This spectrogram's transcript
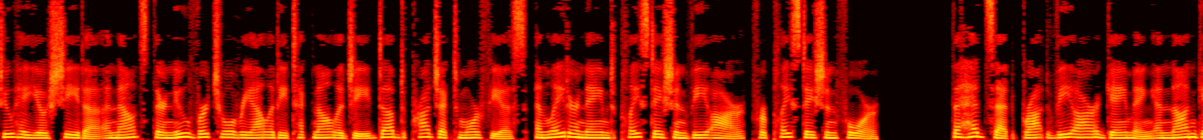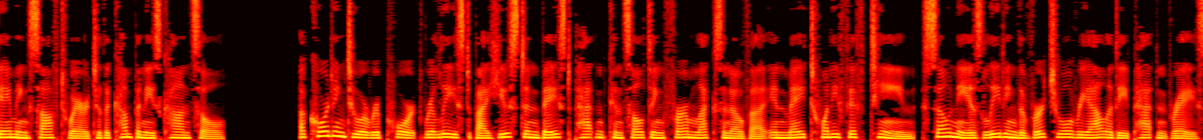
Shuhei Yoshida announced their new virtual reality technology dubbed Project Morpheus, and later named PlayStation VR, for PlayStation 4. The headset brought VR gaming and non-gaming software to the company's console. According to a report released by Houston-based patent consulting firm Lexinnova in May 2015, Sony is leading the virtual reality patent race.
